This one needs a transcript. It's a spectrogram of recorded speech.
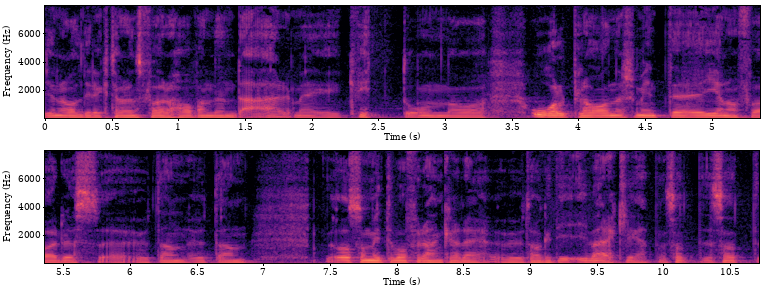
generaldirektörens förehavanden där med kvitton och ålplaner som inte genomfördes utan, utan och som inte var förankrade överhuvudtaget i, i verkligheten. Så, att, så att,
